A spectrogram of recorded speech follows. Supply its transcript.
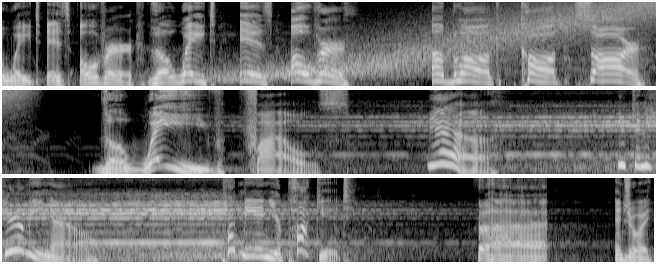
wait is over. The wait is over. A blog called SAR. The Wav Files. Yeah. You can hear me now. Put me in your pocket. Enjoy.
